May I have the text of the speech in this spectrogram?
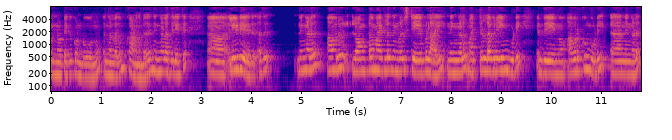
മുന്നോട്ടേക്ക് കൊണ്ടുപോകുന്നു എന്നുള്ളതും കാണുന്നുണ്ട്. അതായത് നിങ്ങൾ അതിലേക്ക് ലീഡ് ചെയ്ത് അത് നിങ്ങൾ ആ ഒരു ലോങ് ടേം ആയിട്ടുള്ള നിങ്ങളൊരു സ്റ്റേബിളായി നിങ്ങൾ മറ്റുള്ളവരെയും കൂടി എന്ത് ചെയ്യുന്നു? അവർക്കും കൂടി നിങ്ങൾ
